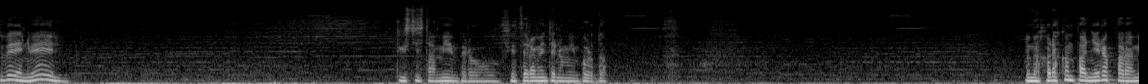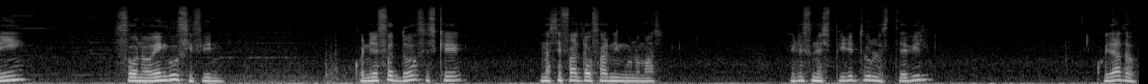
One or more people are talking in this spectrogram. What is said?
Sube de nivel. Tristes también, pero sinceramente no me importa. Los mejores compañeros para mí son Oengus y Finn. Con esos dos es que no hace falta usar ninguno más. Eres un espíritu, luz débil. Cuidado,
